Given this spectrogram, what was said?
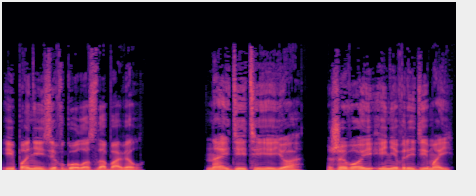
и, понизив голос, добавил. «Найдите ее, живой и невредимой».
